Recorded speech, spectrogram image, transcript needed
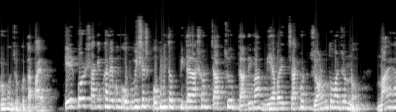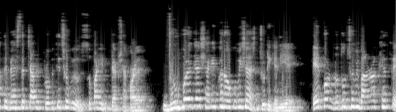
গ্রহণযোগ্যতা পায়। এরপর শাকিব খান এবং অপু বিশ্বাস অভিনীত পিতার আসন চাচু দাদিমা, মিয়াবাড়ির চাকর জন্ম তোমার জন্য, মায়ের হাতে বেহেস্তের চাবি প্রভৃতি ছবিও সুপারহিট ব্যবসা করে। ধুম করে যায় শাকিব খান ও অপু বিশ্বাস জুটিকে নিয়ে। এরপর নতুন ছবি বানানোর ক্ষেত্রে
